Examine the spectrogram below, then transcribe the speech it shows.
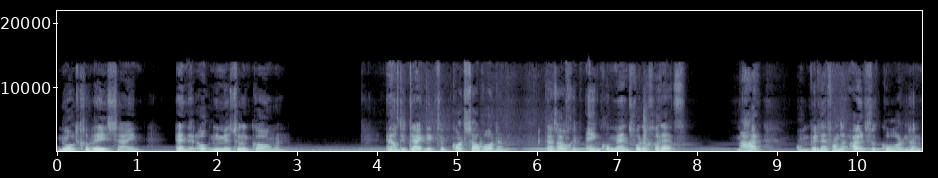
nooit geweest zijn en er ook niet meer zullen komen. En als die tijd niet te kort zou worden, dan zou geen enkel mens worden gered. Maar omwille van de uitverkorenen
